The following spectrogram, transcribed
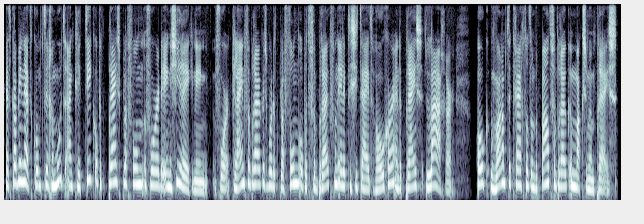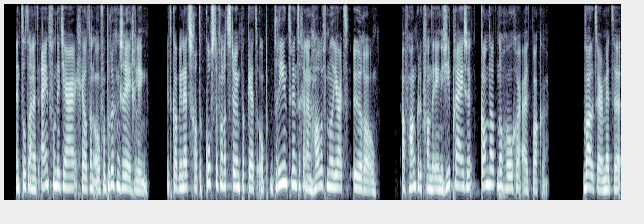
Het kabinet komt tegemoet aan kritiek op het prijsplafond voor de energierekening. Voor kleinverbruikers wordt het plafond op het verbruik van elektriciteit hoger en de prijs lager. Ook warmte krijgt tot een bepaald verbruik een maximumprijs. En tot aan het eind van dit jaar geldt een overbruggingsregeling. Het kabinet schat de kosten van het steunpakket op 23,5 miljard euro. Afhankelijk van de energieprijzen kan dat nog hoger uitpakken. Wouter, met de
